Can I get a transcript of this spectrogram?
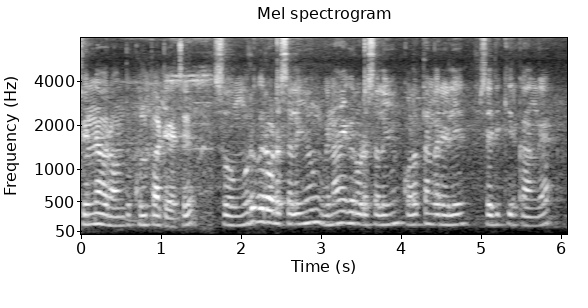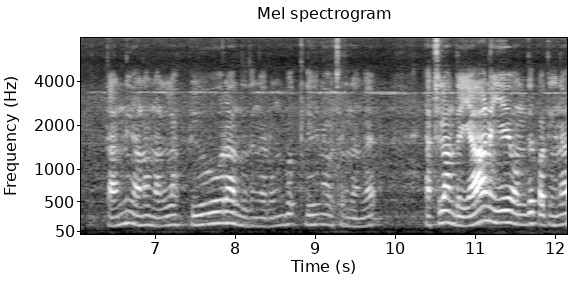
சின்னவரை வந்து குளிப்பாட்டியாச்சு. ஸோ முருகரோட சிலையும் விநாயகரோட சிலையும் குளத்தங்கரையிலே செதுக்கியிருக்காங்க. தண்ணி ஆனால் நல்லா பியூராக இருந்ததுங்க. ரொம்ப க்ளீனாக வச்சுருந்தாங்க. ஆக்சுவலாக அந்த யானையே வந்து பார்த்திங்கன்னா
